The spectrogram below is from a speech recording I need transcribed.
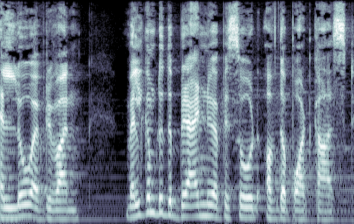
hello everyone welcome to the brand new episode of the podcast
